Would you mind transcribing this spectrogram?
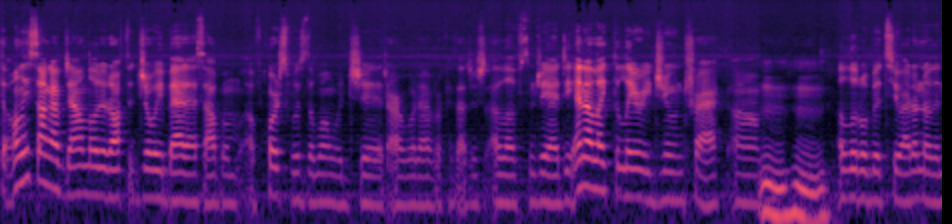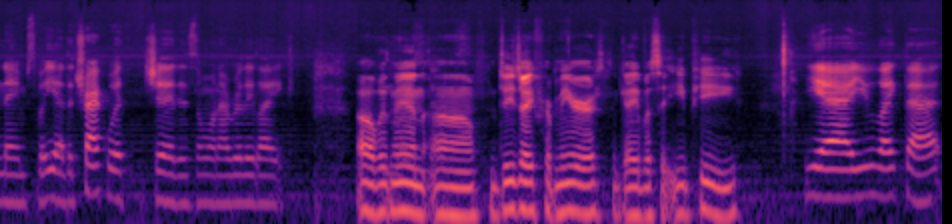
the only song I've downloaded off the Joey Bada$$ album, of course, was the one with Jid or whatever, because I just I love some JID, and I like the Larry June track um, Mm-hmm. a little bit too. I don't know the names, but yeah, the track with Jid is the one I really like. Oh, but then um, DJ Premier gave us an EP. Yeah, you like that.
